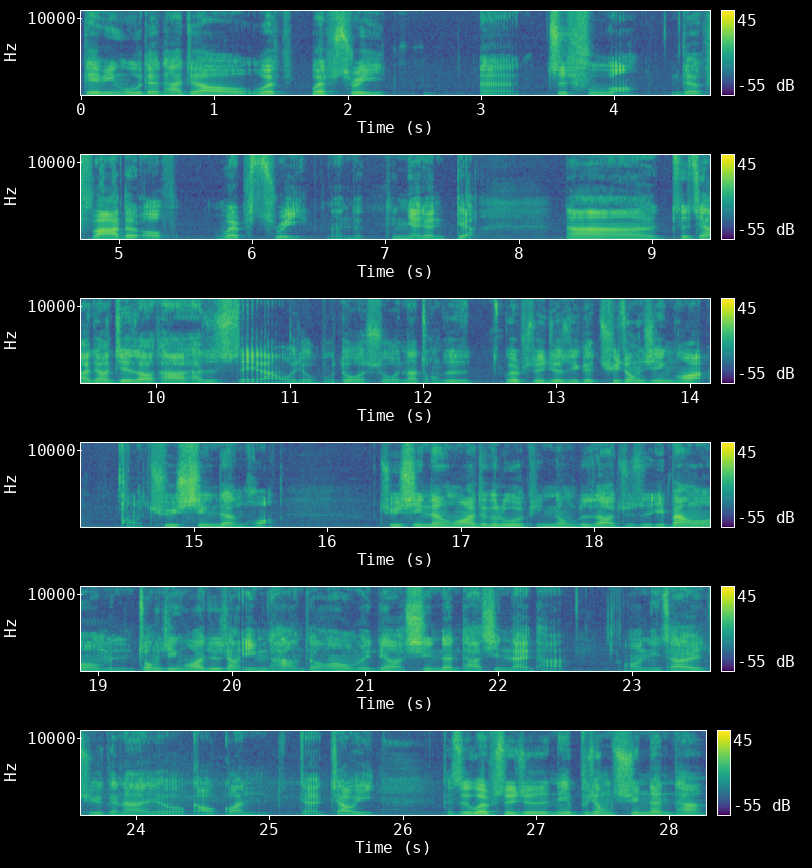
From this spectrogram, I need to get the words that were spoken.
Gavin Wood 他叫 Web Web Three 呃之父哦，The Father of Web Three，那听起来就很屌。那之前要这样介绍他，他是谁啦？我就不多说。那总之。Web3 就是一个去中心化哦，去信任化，去信任化。这个如果听众不知道，就是一般我们中心化，就像银行这种啊，我们一定要信任他、信赖他哦，你才会去跟他有搞关的交易。可是 Web3 就是你也不用信任他，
